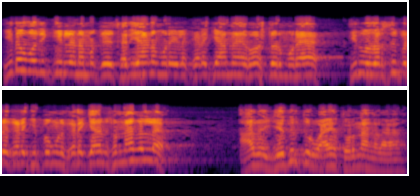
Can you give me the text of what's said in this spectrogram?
இடஒதுக்கீடுல நமக்கு சரியான முறையில் கிடைக்காம ரோஸ்டர் முறை இருபது வருஷத்துக்கு பிறகு கிடைக்கும் இப்போ உங்களுக்கு கிடைக்காதுன்னு சொன்னாங்கல்ல. அதை எதிர்த்து ஒரு வாயை திறந்தாங்களா?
